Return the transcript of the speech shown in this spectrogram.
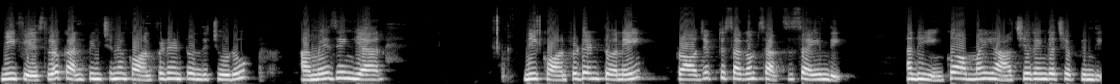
నీ ఫేస్లో కనిపించిన కాన్ఫిడెంట్ ఉంది చూడు. అమేజింగ్ యార్ నీ కాన్ఫిడెంట్ తోనే ప్రాజెక్ట్ సగం సక్సెస్ అయింది అని ఇంకో అమ్మాయి ఆశ్చర్యంగా చెప్పింది.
